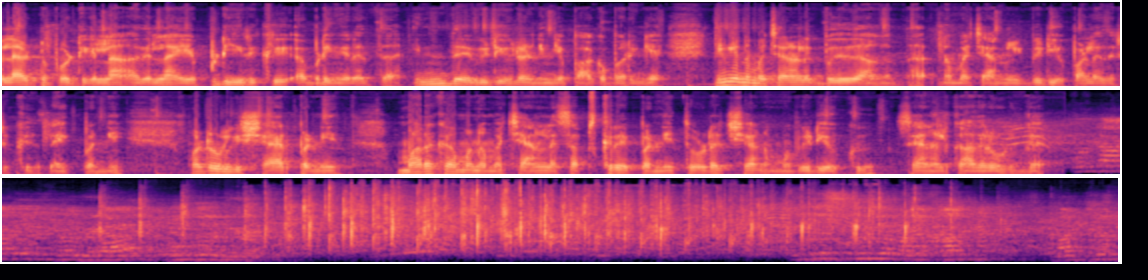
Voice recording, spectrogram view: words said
விளையாட்டுப் போட்டிகள்லாம் அதெல்லாம் எப்படி இருக்குது அப்படிங்கிறத இந்த வீடியோவில் நீங்கள் பார்க்க போகிறீங்க நீங்கள் நம்ம சேனலுக்கு புதிதாக இருந்தால் நம்ம சேனல் வீடியோ பலது இருக்குது லைக் பண்ணி மற்றவர்களுக்கு ஷேர் பண்ணி மறக்காமல் நம்ம சேனலை சப்ஸ்கிரைப் பண்ணி தொடர்ச்சியாக நம்ம வீடியோவுக்கு சேனலுக்கு ஆதரவு கொடுங்க. மற்றும்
